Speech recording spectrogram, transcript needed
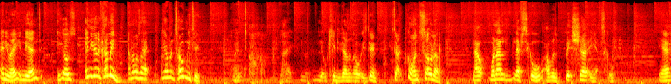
Anyway, in the end, he goes, and you're going to come in? And I was like, you haven't told me to. He went, oh, like little kid who doesn't know what he's doing. He's like, go on, solo. Now, when I left school, I was a bit shirty at school. Yeah,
